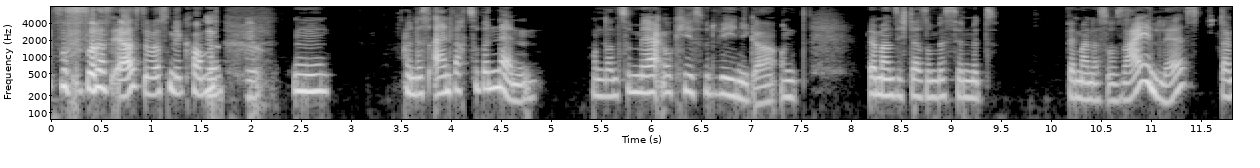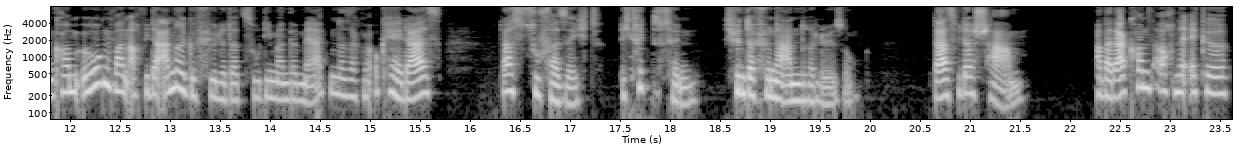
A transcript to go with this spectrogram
das ist so das Erste, was mir kommt. Ja, ja. Mm. Und das einfach zu benennen. Und dann zu merken, okay, es wird weniger. Und wenn man sich da so ein bisschen mit, wenn man das so sein lässt, dann kommen irgendwann auch wieder andere Gefühle dazu, die man bemerkt. Und dann sagt man, okay, da ist, da ist Zuversicht. Ich krieg das hin. Ich finde dafür eine andere Lösung. Da ist wieder Scham. Aber da kommt auch eine Ecke,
